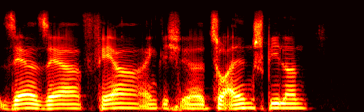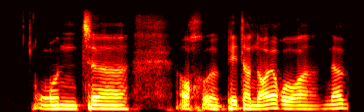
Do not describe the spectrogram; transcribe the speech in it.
sehr, sehr fair eigentlich äh, zu allen Spielern. Und äh, auch äh, Peter Neurohr, ne,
